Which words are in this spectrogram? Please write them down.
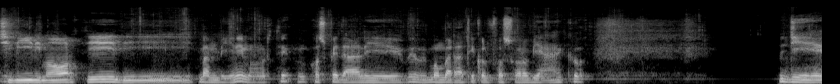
civili morti, di bambini morti, ospedali bombardati col fosforo bianco di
